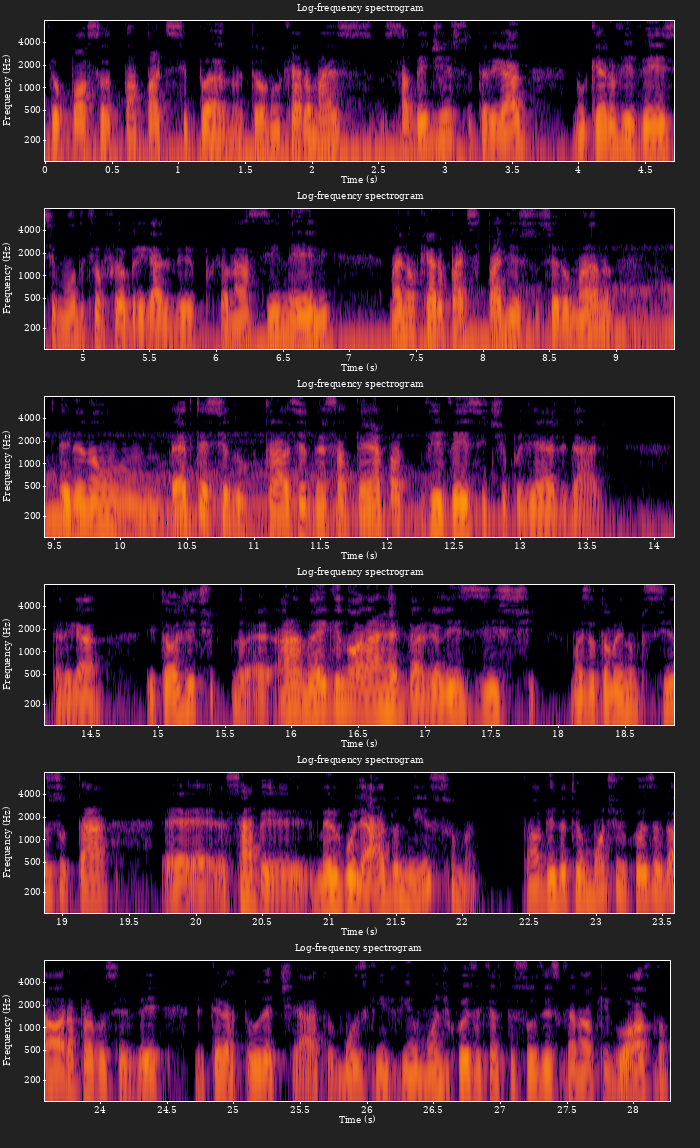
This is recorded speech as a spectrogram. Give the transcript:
que eu possa estar tá participando. Então eu não quero mais saber disso, tá ligado? Não quero viver esse mundo que eu fui obrigado a viver, porque eu nasci nele, mas não quero participar disso. O ser humano, ele não deve ter sido trazido nessa terra para viver esse tipo de realidade, tá ligado? Então a gente, é, ah, não é ignorar a realidade, ela existe, mas eu também não preciso estar, tá, é, sabe, mergulhado nisso, mano. Então a vida tem um monte de coisa da hora para você ver, literatura, teatro, música, enfim, um monte de coisa que as pessoas desse canal que gostam,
